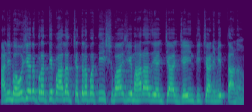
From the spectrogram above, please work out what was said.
आणि बहुजन प्रतिपालक छत्रपती शिवाजी महाराज यांच्या जयंतीच्या निमित्तानं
